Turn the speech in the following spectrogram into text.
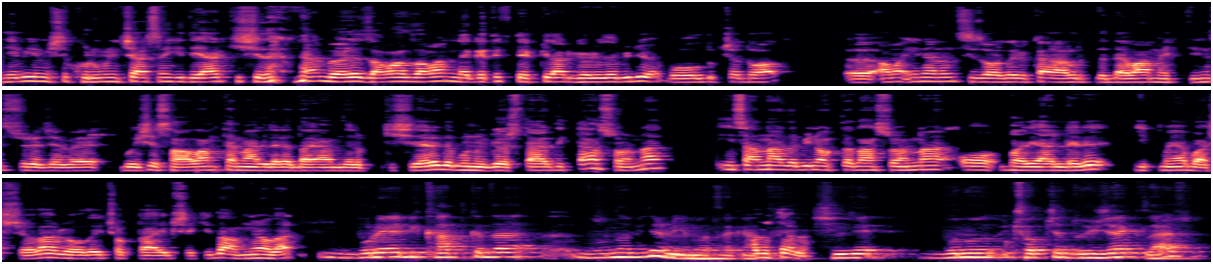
ne bileyim işte kurumun içerisindeki diğer kişilerden böyle zaman zaman negatif tepkiler görülebiliyor. Bu oldukça doğal. Ee, ama inanın siz orada bir kararlılıkla devam ettiğiniz sürece ve bu işi sağlam temellere dayandırıp kişilere de bunu gösterdikten sonra insanlar da bir noktadan sonra o bariyerleri yıkmaya başlıyorlar ve olayı çok daha iyi bir şekilde anlıyorlar. Buraya bir katkıda bulunabilir miyim Atakan? Tabii tabii. Şimdi bunu çokça duyacaklar.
